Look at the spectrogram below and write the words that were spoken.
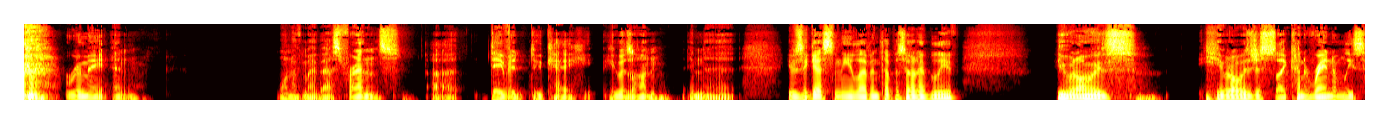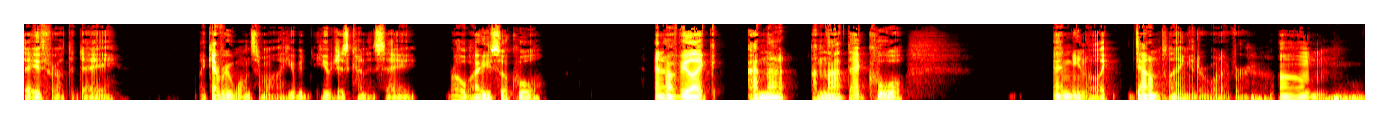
roommate and one of my best friends, uh, David Duque. He, he was on in the he was a guest in the eleventh episode, I believe. He would always he would always just like kind of randomly say throughout the day, like every once in a while, he would he would just kind of say, "Bro, why are you so cool?" And I would be like, "I'm not I'm not that cool," and you know, like downplaying it or whatever. Um,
